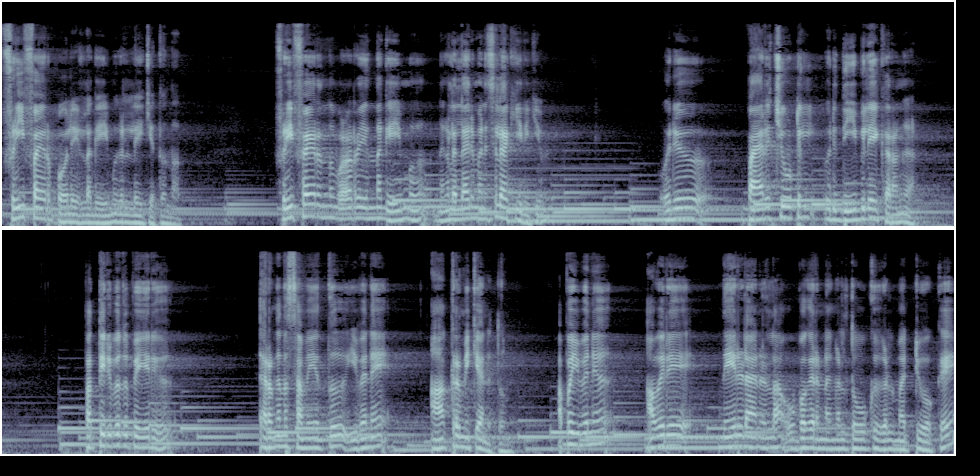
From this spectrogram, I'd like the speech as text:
ഫ്രീ ഫയർ പോലെയുള്ള ഗെയിമുകളിലേക്ക് എത്തുന്നത്. ഫ്രീ ഫയർ എന്ന് പറയുന്ന ഗെയിം നിങ്ങളെല്ലാവരും മനസ്സിലാക്കിയിരിക്കും. ഒരു പാരച്യൂട്ടിൽ ഒരു ദ്വീപിലേക്ക് ഇറങ്ങുകയാണ്. പത്തിരുപത് പേര് ഇറങ്ങുന്ന സമയത്ത് ഇവനെ ആക്രമിക്കാനെത്തുന്നു അപ്പോൾ ഇവന് അവരെ നേരിടാനുള്ള ഉപകരണങ്ങൾ തോക്കുകൾ മറ്റുമൊക്കെ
